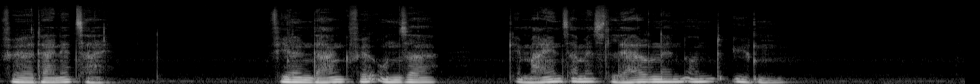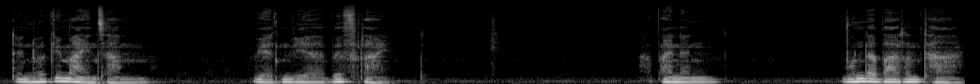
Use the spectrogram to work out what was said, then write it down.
für deine Zeit. Vielen Dank für unser gemeinsames Lernen und Üben denn nur gemeinsam werden wir befreit. Hab einen wunderbaren Tag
